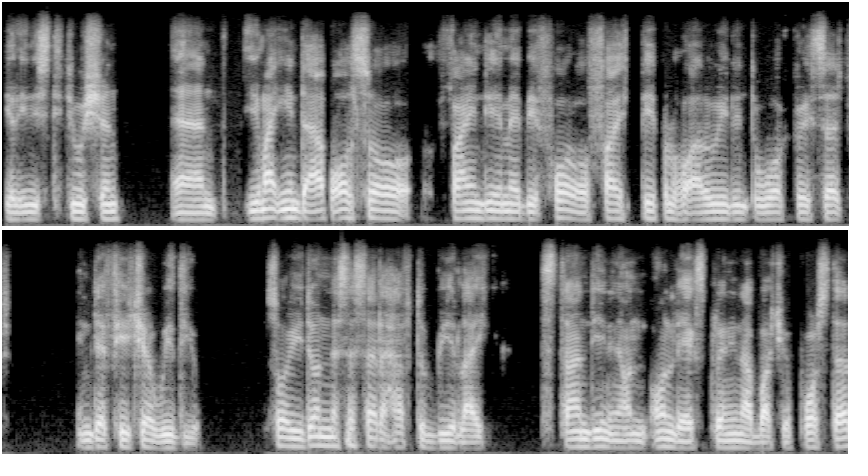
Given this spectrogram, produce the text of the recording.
your institution, and you might end up also finding maybe four or five people who are willing to work research in the future with you. So you don't necessarily have to be like standing and only explaining about your poster.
